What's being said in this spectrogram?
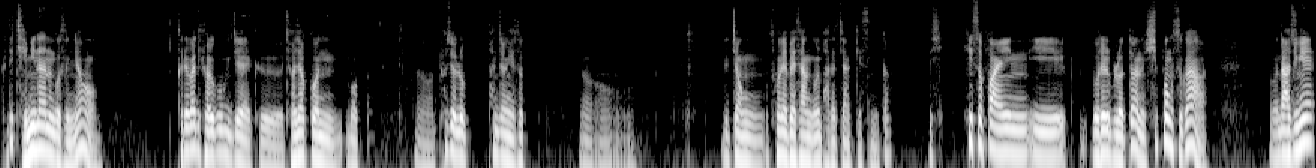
근데 재미나는 것은요. 그래가지고 결국 이제 그 저작권 뭐 어, 표절로 판정해서 어, 일정 손해배상금을 받았지 않겠습니까? He's So Fine 이 노래를 불렀던 시퐁스가 어, 나중에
